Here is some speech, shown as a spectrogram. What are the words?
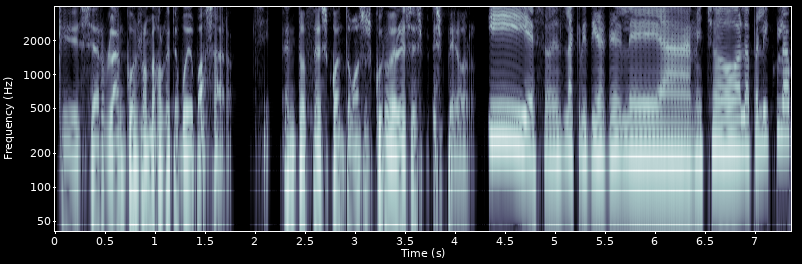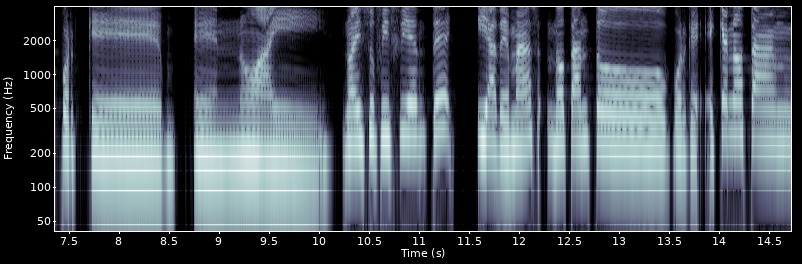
que ser blanco es lo mejor que te puede pasar. Sí. Entonces, cuanto más oscuro eres, es, es peor. Y eso es la crítica que le han hecho a la película porque eh, no hay no hay suficiente y además no tanto porque es que no están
